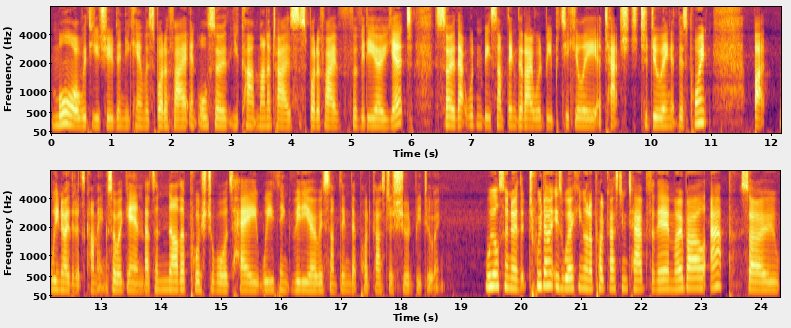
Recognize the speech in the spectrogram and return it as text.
more with YouTube than you can with Spotify. And also, you can't monetize Spotify for video yet. So, that wouldn't be something that I would be particularly attached to doing at this point. But we know that it's coming. So, again, that's another push towards hey, we think video is something that podcasters should be doing. We also know that Twitter is working on a podcasting tab for their mobile app. So,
